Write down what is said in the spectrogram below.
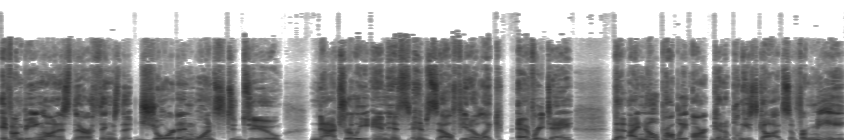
if I'm being honest, there are things that Jordan wants to do naturally in his himself, you know, like every day that I know probably aren't going to please God. So for me,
